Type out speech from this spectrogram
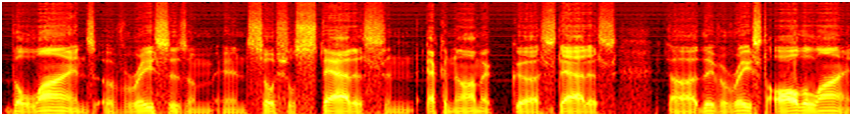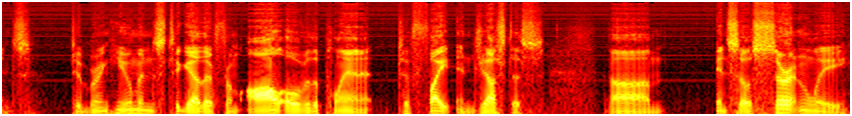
the lines of racism and social status and economic uh, status. Uh, they've erased all the lines to bring humans together from all over the planet to fight injustice. Um, and so certainly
